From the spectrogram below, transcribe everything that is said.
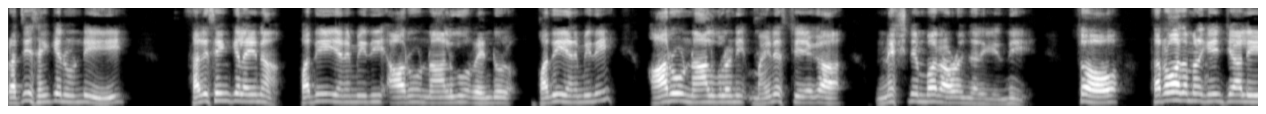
ప్రతి సంఖ్య నుండి సరి సంఖ్యలైన పది ఎనిమిది ఆరు నాలుగు రెండు పది ఎనిమిది ఆరు నాలుగులని మైనస్ చేయగా నెక్స్ట్ నెంబర్ రావడం జరిగింది. సో తర్వాత మనకి ఏం చేయాలి?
